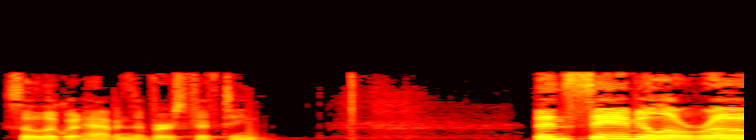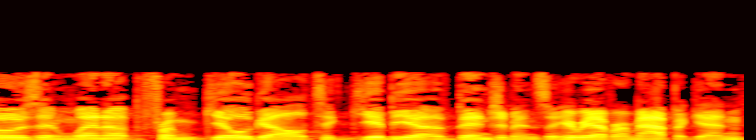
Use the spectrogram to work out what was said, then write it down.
So look what happens in verse 15. Then Samuel arose and went up from Gilgal to Gibeah of Benjamin. So here we have our map again.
